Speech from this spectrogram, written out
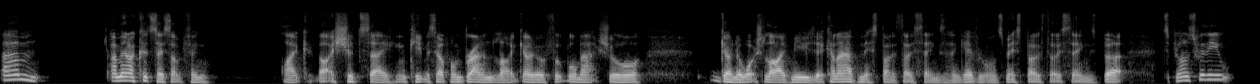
Um, I mean, I could say something like that I should say and keep myself on brand, like going to a football match or going to watch live music. And I have missed both those things. I think everyone's missed both those things. But to be honest with you,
